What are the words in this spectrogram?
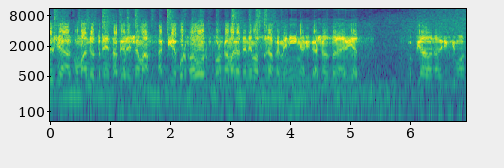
Comando trenes le llama. Active por favor, por cámara tenemos una femenina que cayó en zona de vías. Copiado, nos dirigimos.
